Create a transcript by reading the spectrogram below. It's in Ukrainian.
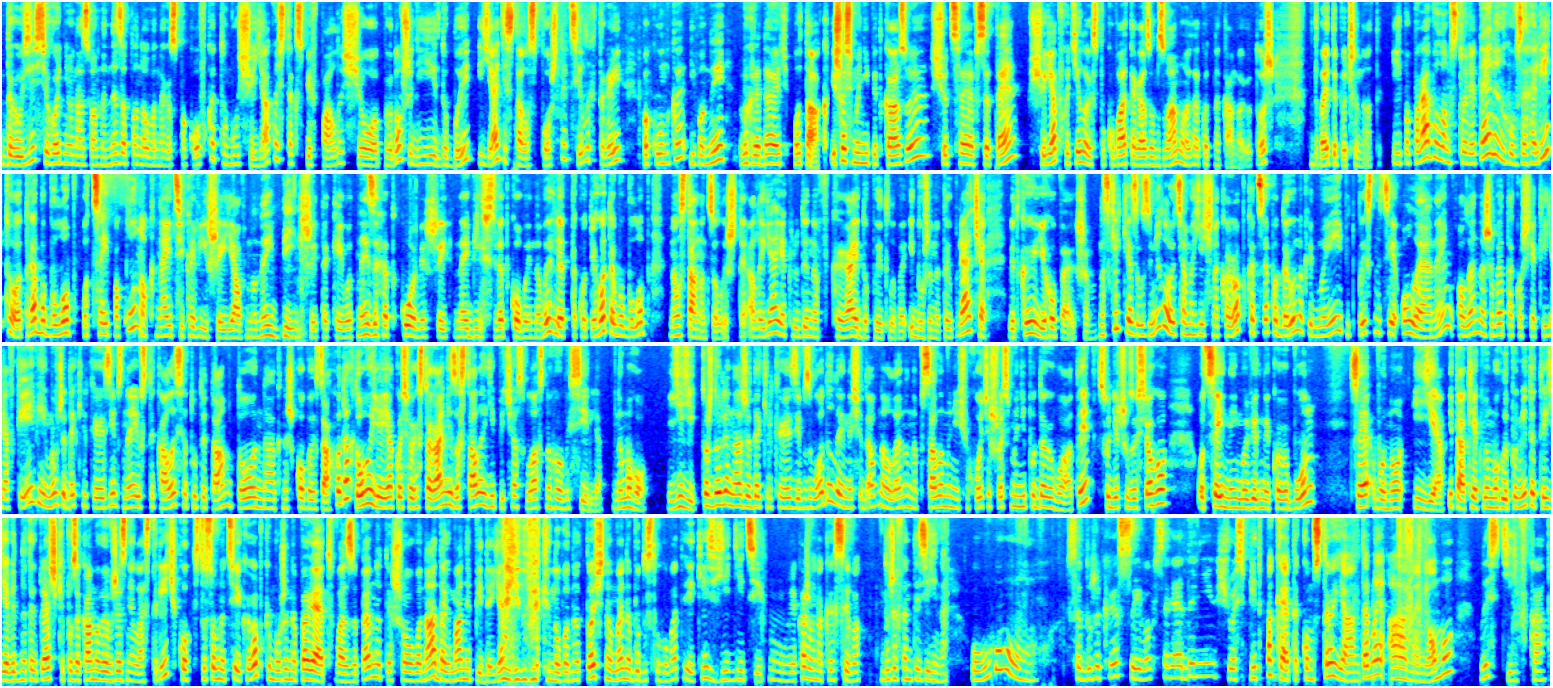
Друзі, сьогодні у нас з вами незапланована розпаковка, тому що якось так співпало, що впродовж однієї доби я дістала з пошти цілих три пакунка, і вони виглядають отак. І щось мені підказує, що це все те, що я б хотіла розпакувати разом з вами, отак, от на камеру. Тож давайте починати. І по правилам сторітелінгу, взагалі-то треба було б оцей пакунок найцікавіший, явно найбільший, такий, от найзагадковіший, найбільш святковий на вигляд. Так, от його треба було б наостанок залишити. Але я, як людина вкрай допитлива і дуже нетерпляча, відкрию його першим. Наскільки я зрозуміла, оця магічна коробка це подарунок від моєї підписниці Олени. Олена живе також, як і я в Києві, і ми вже декілька разів з нею стикалися тут і там, то на книжкових заходах. Того я якось в ресторані застала її під час власного весілля. Не мого. Її. Тож доля нас вже декілька разів зводила, і нещодавно Олена написала мені, що хоче щось мені подарувати. Судячи з усього, оцей неймовірний коробун. Це воно і є. І так, як ви могли помітити, я від нетерплячки поза камерою вже зняла стрічку. Стосовно цієї коробки, можу наперед вас запевнити, що вона дарма не піде. Я її не викину. Вона точно у мене буде слугувати якісь гідні цілі. Ну, яка ж вона красива, дуже фантазійна. О, все дуже красиво всередині. Щось під пакетиком з трояндами, а на ньому листівка.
